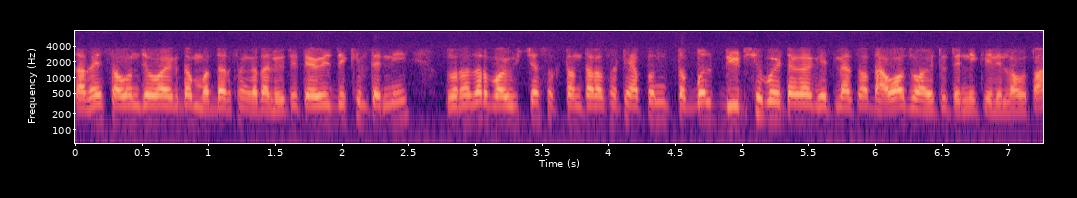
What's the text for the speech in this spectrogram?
तानाजी सावंत जेव्हा एकदा मतदारसंघात आले होते त्यावेळी देखील त्यांनी त्यांनी दोन हजार बावीसच्या सत्तांतरासाठी आपण तब्बल दीडशे बैठका घेतल्याचा दावा जो आहे तो त्यांनी केलेला होता.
